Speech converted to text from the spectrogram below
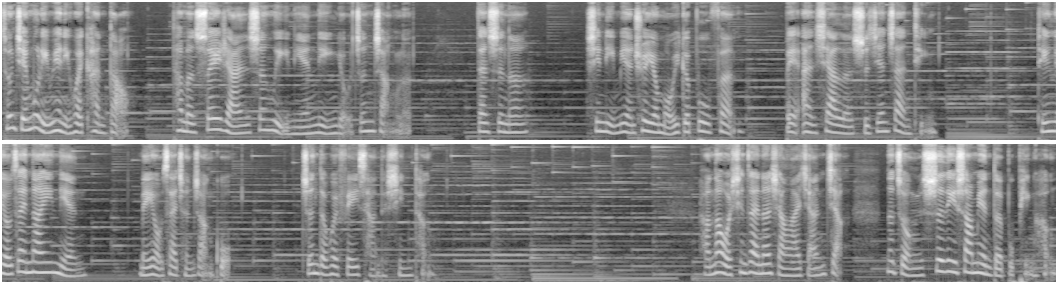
从节目里面你会看到，他们虽然生理年龄有增长了，但是呢，心里面却有某一个部分被按下了时间暂停，停留在那一年，没有再成长过，真的会非常的心疼。好，那我现在呢，想来讲讲那种视力上面的不平衡。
